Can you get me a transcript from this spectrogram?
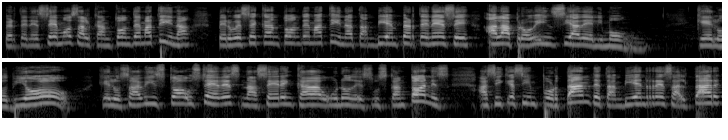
pertenecemos al cantón de Matina, pero ese cantón de Matina también pertenece a la provincia de Limón, que los vio, que los ha visto a ustedes nacer en cada uno de sus cantones. Así que es importante también resaltar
